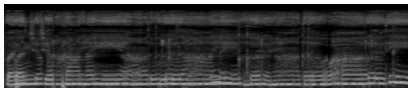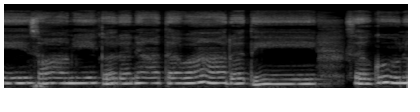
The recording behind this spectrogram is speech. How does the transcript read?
पंचप्राण हे आतुर झाले करण्यात आरती स्वामी करण्यात आरती। सगुण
